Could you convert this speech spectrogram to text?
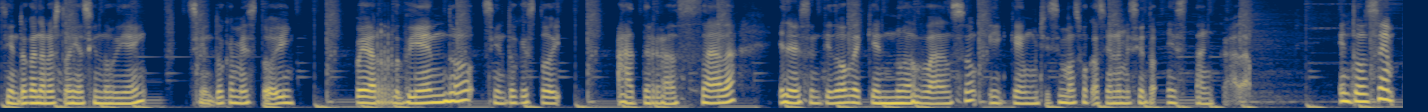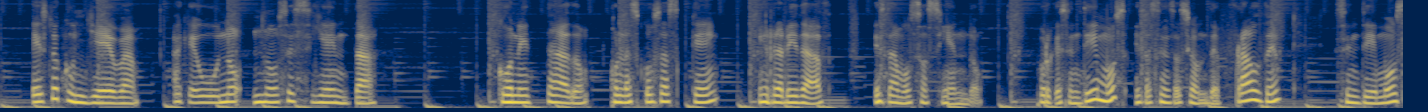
siento que no lo estoy haciendo bien, siento que me estoy perdiendo, siento que estoy atrasada en el sentido de que no avanzo y que en muchísimas ocasiones me siento estancada. Entonces, esto conlleva a que uno no se sienta conectado con las cosas que en realidad estamos haciendo. Porque sentimos esa sensación de fraude, sentimos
